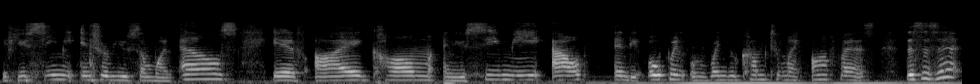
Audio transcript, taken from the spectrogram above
if you see me interview someone else, if I come and you see me out in the open or when you come to my office. This is it.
